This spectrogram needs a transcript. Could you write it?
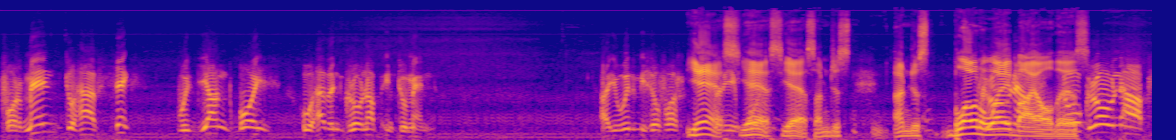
for men to have sex with young boys who haven't grown up into men. Are you with me so far? Yes, yes, yes. I'm just I'm just blown away by all this. Two grown-ups,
